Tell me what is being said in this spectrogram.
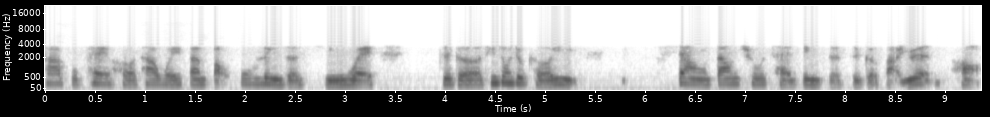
他不配合，他违反保护令的行为，这个听众就可以向当初裁定的这个法院，哈，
